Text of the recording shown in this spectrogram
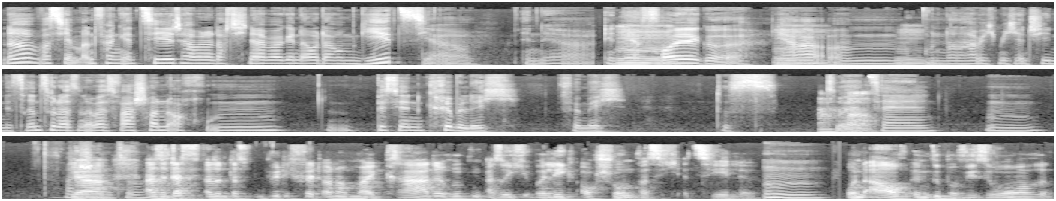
ne, was ich am Anfang erzählt habe. Und dann dachte ich, na, aber genau darum geht's ja in der, in der mhm. Folge. Ja, mhm. Ähm, mhm. und dann habe ich mich entschieden, es drin zu lassen. Aber es war schon auch ein bisschen kribbelig für mich, das Aha. zu erzählen. Mhm. Ja, so. also das, also das würde ich vielleicht auch noch mal gerade rücken. Also ich überlege auch schon, was ich erzähle. Mhm. Und auch im Supervisor,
